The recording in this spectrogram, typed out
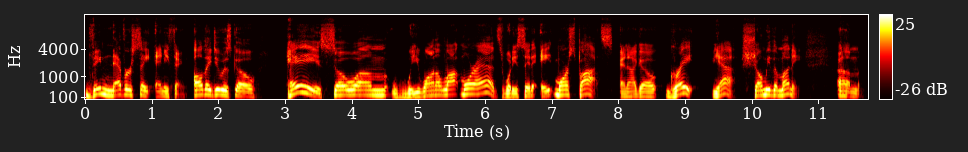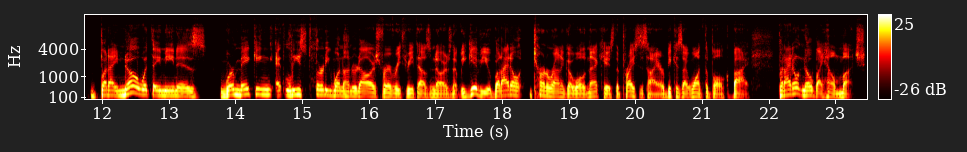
they never say anything. All they do is go, "Hey, so um we want a lot more ads. What do you say to eight more spots?" And I go, "Great. Yeah, show me the money." Um, but I know what they mean is we're making at least $3,100 for every $3,000 that we give you. But I don't turn around and go, well, in that case, the price is higher because I want the bulk buy. But I don't know by how much.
